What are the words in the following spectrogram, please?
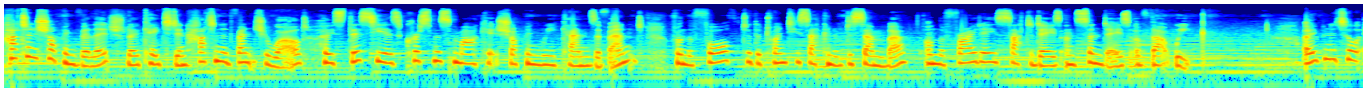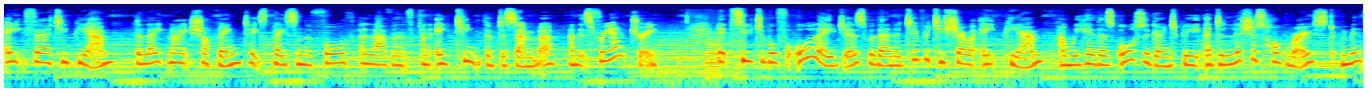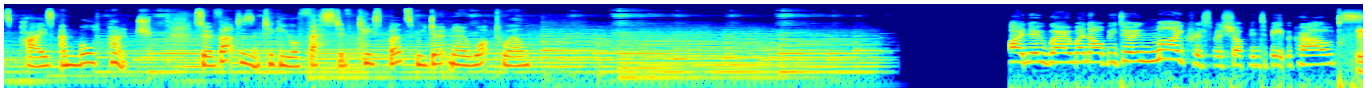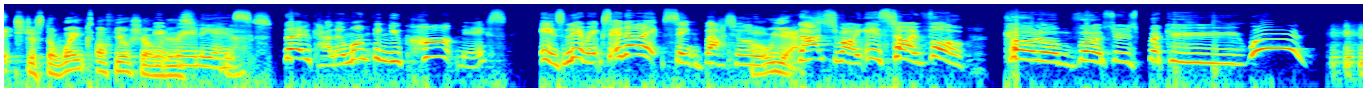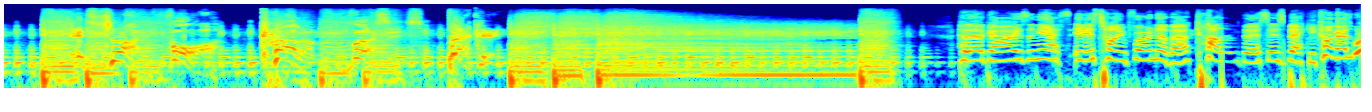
Hatton Shopping Village, located in Hatton Adventure World, hosts this year's Christmas Market Shopping Weekends event from the 4th to the 22nd of December on the Fridays, Saturdays, and Sundays of that week. Open until 8:30 p.m., the late night shopping takes place on the 4th, 11th, and 18th of December, and it's free entry. It's suitable for all ages with their nativity show at 8 pm, and we hear there's also going to be a delicious hog roast, mince pies, and mulled punch. So if that doesn't tickle your festive taste buds, we don't know what will. I know where and when I'll be doing my Christmas shopping to beat the crowds. It's just a weight off your shoulders. It really is. Yes. Though, Callum, one thing you can't miss is lyrics in a lip sync battle. Oh, yes. That's right, it's time for Callum versus Becky. Woo! It's time for Callum versus Becky. Hello, guys, and yes, it is time for another Callum versus Becky. Come on, guys! Woo!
